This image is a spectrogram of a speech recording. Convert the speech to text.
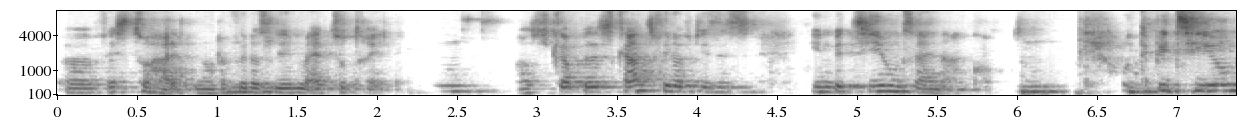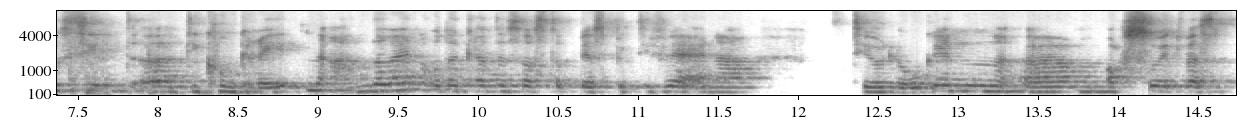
äh, festzuhalten oder für das mhm. Leben einzutreten. Mhm. Also ich glaube, dass es ganz viel auf dieses in Beziehung sein ankommt. Mhm. Und die Beziehung sind äh, die konkreten anderen oder kann das aus der Perspektive einer Theologin ähm, auch so etwas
